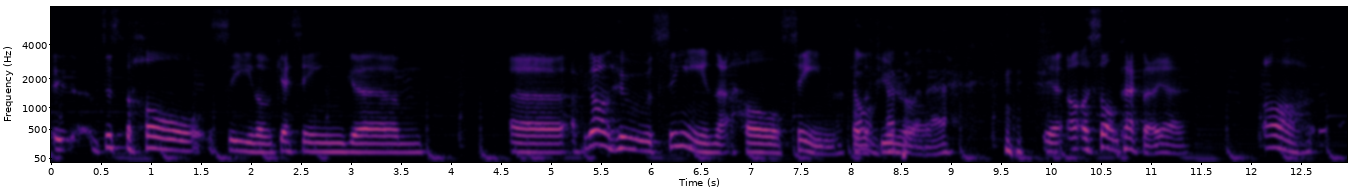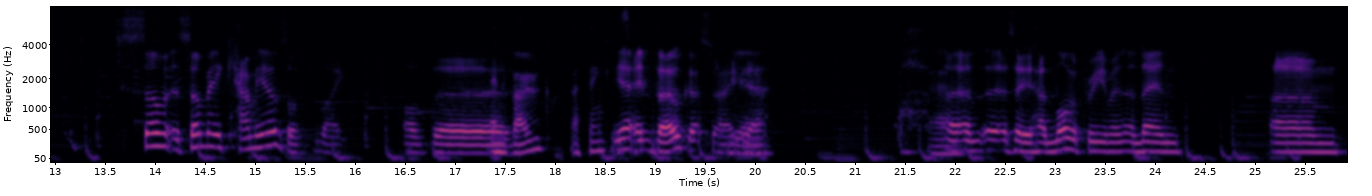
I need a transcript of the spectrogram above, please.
it, just the whole scene of getting. Um, uh, I forgot who was singing in that whole scene for Salt the funeral. there. yeah, oh, Salt-N-Pepa. Yeah. Oh, so so many cameos of like of the En Vogue, I think. Yeah, En Vogue. That's right. Yeah. yeah. Um, uh, and uh, so you had Morgan Freeman, and then um,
